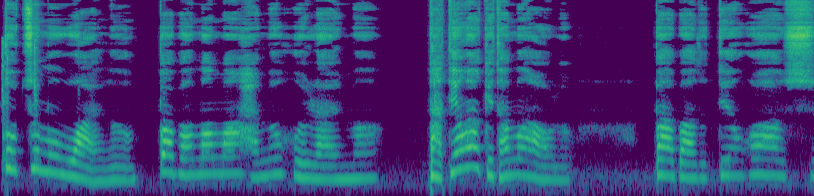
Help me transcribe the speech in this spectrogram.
都这么晚了，爸爸妈妈还没回来吗？打电话给他们好了。爸爸的电话是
